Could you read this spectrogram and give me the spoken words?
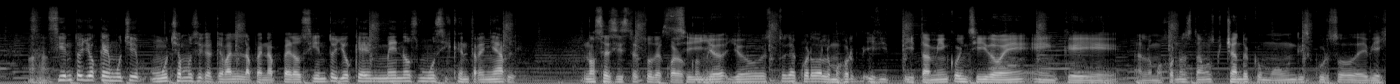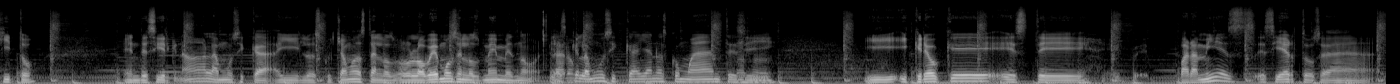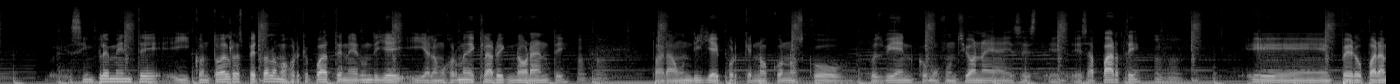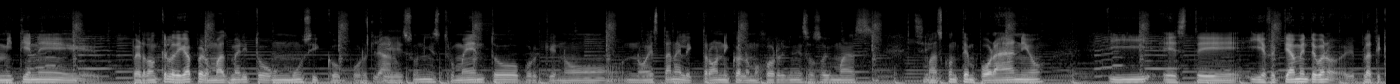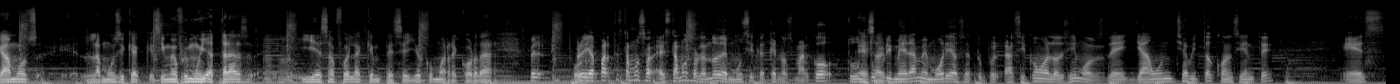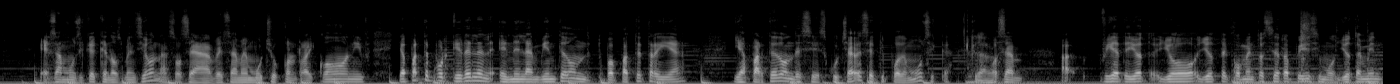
Siento yo que hay mucha, mucha música que vale la pena, pero siento yo que hay menos música entrañable. No sé si estás tú de acuerdo sí, yo, yo estoy de acuerdo a lo mejor y, también coincido ¿eh? en que a lo mejor nos estamos escuchando como un discurso de viejito en decir que no, la música, y lo escuchamos hasta en los, o lo vemos en los memes, ¿no? Es que la música ya no es como antes y, y, creo que este, para mí es, es, cierto, o sea, simplemente y con todo el respeto a lo mejor que pueda tener un DJ y a lo mejor me declaro ignorante. para un DJ porque no conozco pues bien cómo funciona esa parte. Eh, pero para mí tiene perdón que lo diga, pero más mérito un músico, porque es un instrumento, porque no, no es tan electrónico, a lo mejor en eso soy más, más contemporáneo. Y este y efectivamente, bueno, eh, platicábamos eh, la música que sí me fui muy atrás y esa fue la que empecé yo como a recordar. Pero, pero y aparte estamos, estamos hablando de música que nos marcó. Tu, tu primera memoria, o sea, así como lo decimos, de ya un chavito consciente es esa música que nos mencionas. O sea, Bésame mucho con Ray Conniff. Y aparte porque era en el, ambiente donde tu papá te traía y aparte donde se escuchaba ese tipo de música. Claro. O sea, ah, fíjate, yo, yo, yo te comento así rapidísimo. Yo también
